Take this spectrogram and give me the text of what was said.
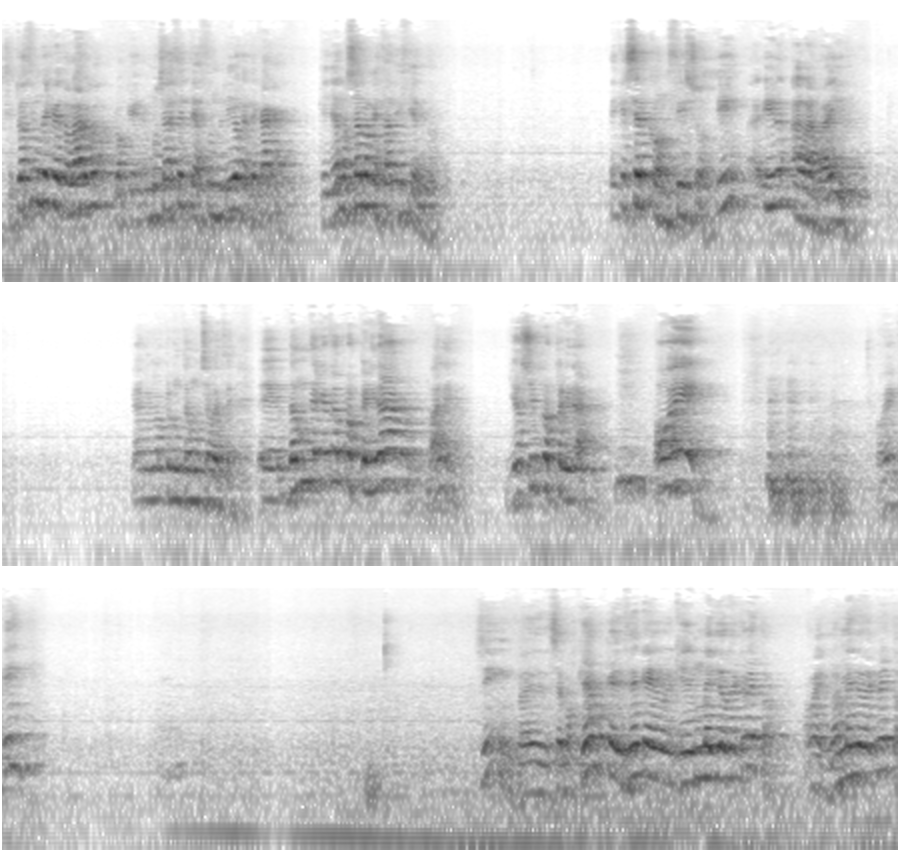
Si tú haces un decreto largo, lo que muchas veces te hace un lío que te caga, que ya no sabes lo que estás diciendo. Hay que ser conciso y ir a la raíz. A mí me preguntan muchas veces, eh, dame un decreto de prosperidad. Vale, yo soy prosperidad. ¡Oe! ¿Oe qué? Sí, pues se mosquea porque dice que, es un medio decreto. A ver, no es medio decreto.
